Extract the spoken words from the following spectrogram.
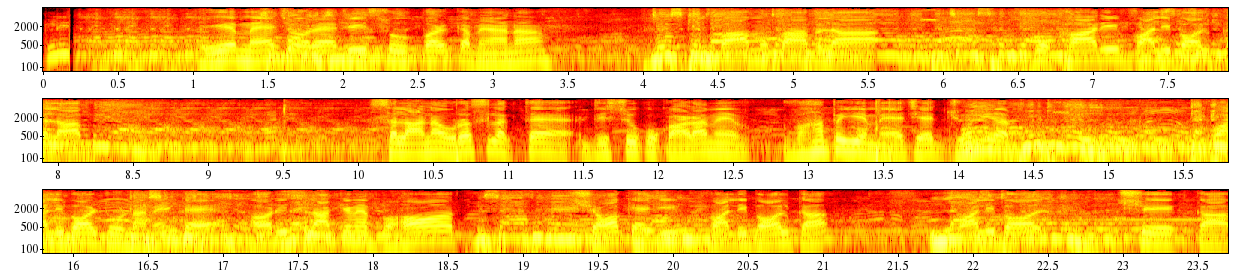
प्लीज़ ये मैच हो रहा है जी सुपर कमियाना। बामुकाबला बुखारी वॉलीबॉल क्लब सालाना उर्स लगता है डिस्ट्रिक्ट उकाड़ा में। वहाँ पे ये मैच है, जूनियर वॉलीबॉल टूर्नामेंट है और इस इलाके में बहुत शौक है जी वॉलीबॉल का। वॉलीबॉल छः का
